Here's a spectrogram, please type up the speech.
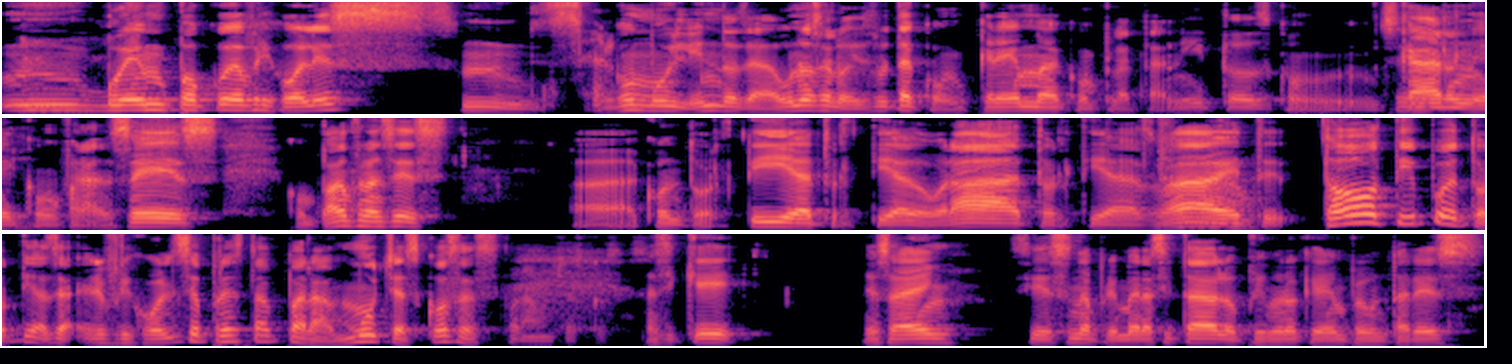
un buen poco de frijoles mm, es algo muy lindo. O sea, uno se lo disfruta con crema, con platanitos, con Sí. carne, con francés, con pan francés, ah, con tortilla, tortilla dorada, tortilla suave, todo tipo de tortillas. O sea, el frijol se presta para muchas cosas. Para muchas cosas. Así que, ya saben, si es una primera cita, lo primero que deben preguntar es,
